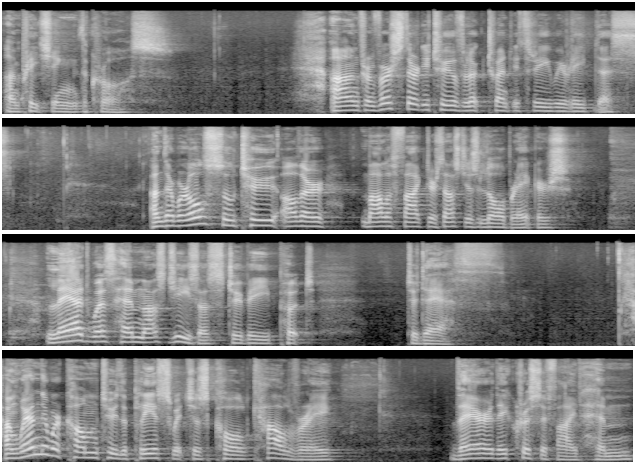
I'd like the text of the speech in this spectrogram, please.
and preaching the cross. And from verse 32 of Luke 23, we read this. And there were also two other malefactors, that's just lawbreakers, led with him, that's Jesus, to be put to death. And when they were come to the place which is called Calvary, there they crucified him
